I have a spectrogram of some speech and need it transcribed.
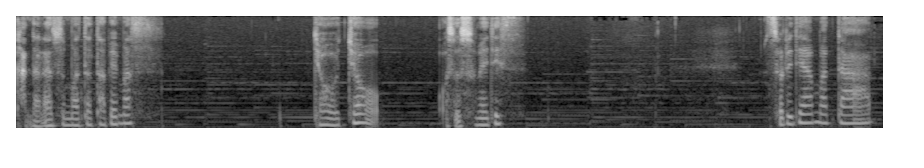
必ずまた食べます。超超おすすめです。それではまた。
